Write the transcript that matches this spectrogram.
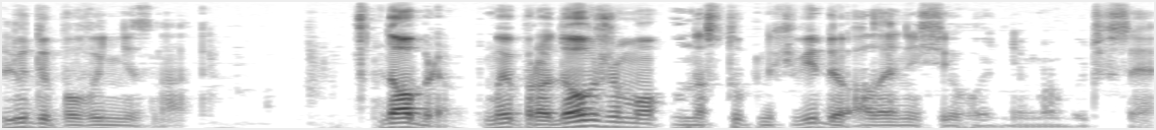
люди повинні знати. Добре, ми продовжимо у наступних відео, але не сьогодні, мабуть, все.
